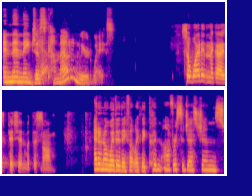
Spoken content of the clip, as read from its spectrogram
and then they just yeah. come out in weird ways. So why didn't the guys pitch in with this song? I don't know whether they felt like they couldn't offer suggestions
